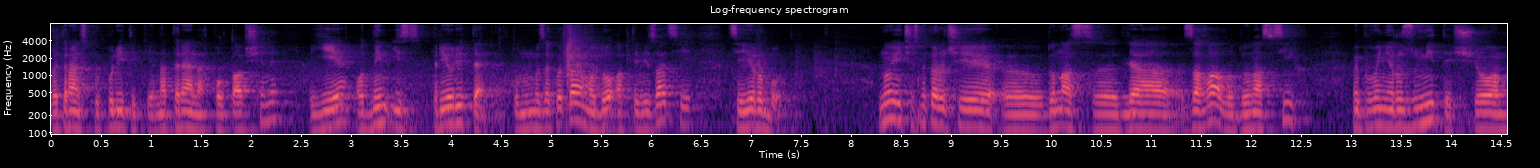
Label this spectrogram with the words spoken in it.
ветеранської політики на теренах Полтавщини є одним із пріоритетних. Тому ми закликаємо до активізації цієї роботи. Ну і, чесно кажучи, е, до нас е, для загалу, до нас всіх, ми повинні розуміти, що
